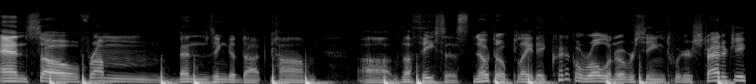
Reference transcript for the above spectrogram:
and so from benzinga.com, uh, the thesis Noto played a critical role in overseeing Twitter's strategy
